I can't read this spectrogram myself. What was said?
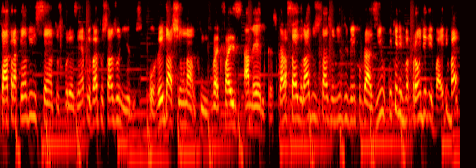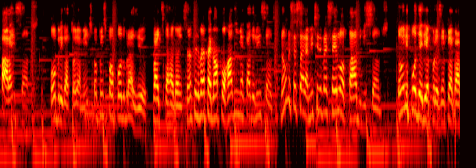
tá atracando em Santos, por exemplo, e vai para os Estados Unidos. Pô, veio da China, que vai, faz Américas. O cara sai de lá dos Estados Unidos e vem para o Brasil. Que, que para onde ele vai? Ele vai parar em Santos obrigatoriamente, que é o principal porto do Brasil. Vai descarregar em Santos, ele vai pegar uma porrada de mercadoria em Santos. Não necessariamente ele vai sair lotado de Santos. Então ele poderia, por exemplo, pegar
